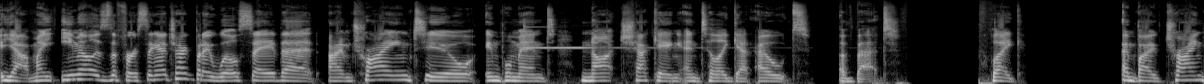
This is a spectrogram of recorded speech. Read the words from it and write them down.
yeah, my email is the first thing I check, but I will say that I'm trying to implement not checking until I get out of bed. Like, and by trying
